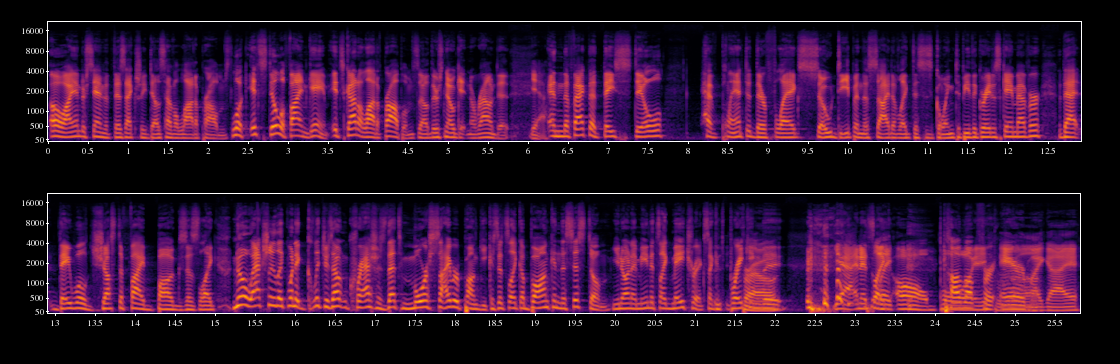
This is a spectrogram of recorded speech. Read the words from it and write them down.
oh, I understand that this actually does have a lot of problems. Look, it's still a fine game. It's got a lot of problems, though. There's no getting around it. Yeah. And the fact that they still have planted their flags so deep in the side of like this is going to be the greatest game ever that they will justify bugs as like no actually like when it glitches out and crashes that's more cyberpunky because it's like a bonk in the system you know what i mean it's like matrix like it's breaking Bro. the yeah and it's like, Like, oh boy Come up for air, my guy.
